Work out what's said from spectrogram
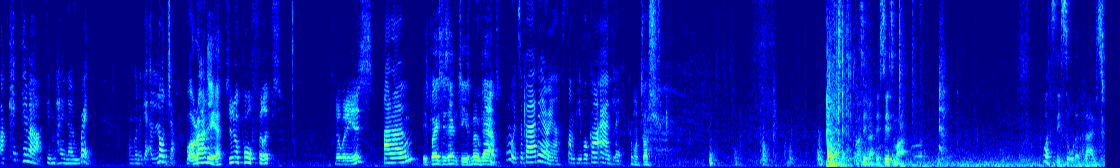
I kicked him out, didn't pay no rent. I'm gonna get a lodger. What, around here? Do you know Paul Phillips? Nobody is? Our home? His place is empty, he's moved out. Well, it's a bad area. Some people can't handle it. Come on, Tosh. See you, Matthew. See you tomorrow. What's this all about?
